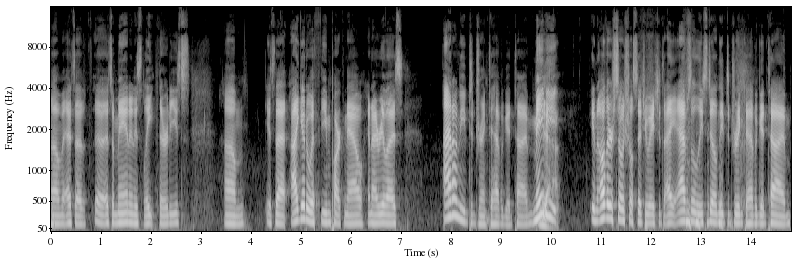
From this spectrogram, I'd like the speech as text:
um, as a uh, as a man in his late thirties, um, is that I go to a theme park now and I realize I don't need to drink to have a good time. Maybe Yeah. in other social situations, I absolutely still need to drink to have a good time.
